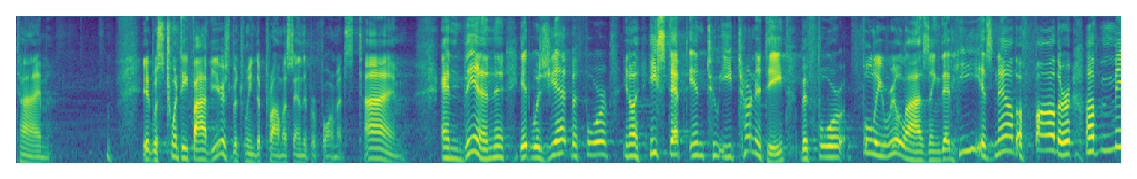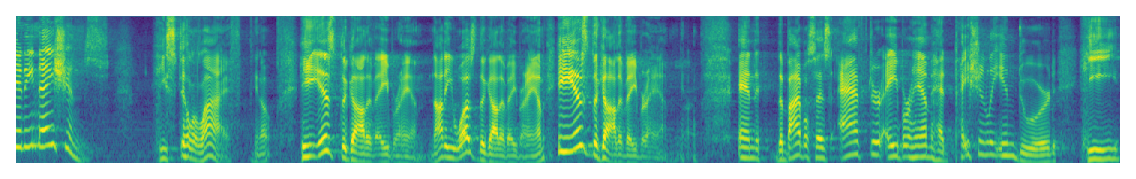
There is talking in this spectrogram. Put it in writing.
Time. It was 25 years between the promise and the performance. Time. And then it was yet before, you know, he stepped into eternity before fully realizing that he is now the father of many nations. He's still alive, you know. He is the God of Abraham. Not he was the God of Abraham, he is the God of Abraham. And the Bible says, after Abraham had patiently endured, he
